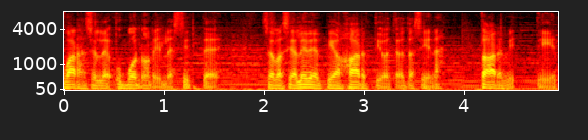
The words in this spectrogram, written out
varhaiselle Ubonorille sitten sellaisia leveämpiä hartioita, joita siinä tarvittiin.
